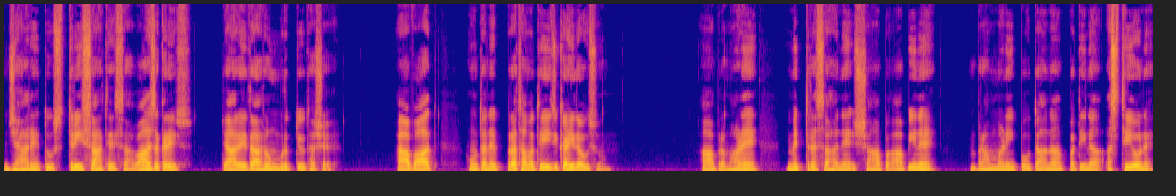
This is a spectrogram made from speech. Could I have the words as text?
જ્યારે તું સ્ત્રી સાથે સહવાસ કરીશ, ત્યારે તારું મૃત્યુ થશે. આ વાત હું તને પ્રથમથી જ કહી દઉં છું. આ પ્રમાણે મિત્ર સહને શાપ આપીને બ્રાહ્મણી પોતાના પતિના અસ્થિઓને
